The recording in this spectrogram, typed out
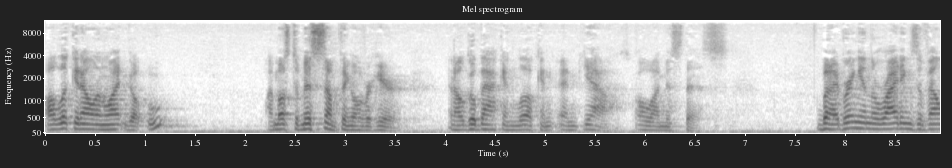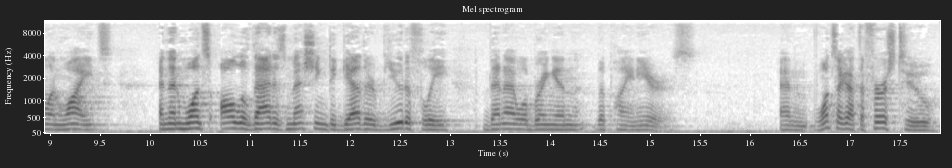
I'll look at Ellen White and go, ooh, I must have missed something over here. And I'll go back and look, and, and yeah, oh, I missed this. But I bring in the writings of Ellen White, and then once all of that is meshing together beautifully, then I will bring in the pioneers. And once I got the first two,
